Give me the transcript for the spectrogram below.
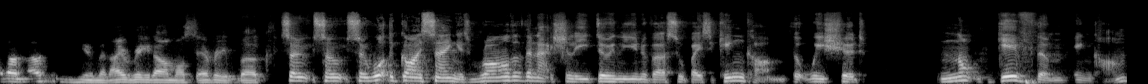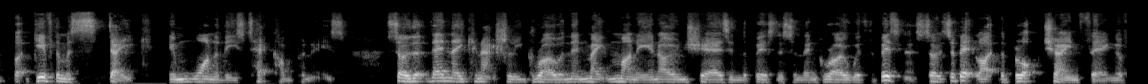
I don't know Team Human. I read almost every book. So so so what the guy's saying is rather than actually doing the universal basic income, that we should not give them income, but give them a stake in one of these tech companies so that then they can actually grow and then make money and own shares in the business and then grow with the business. So it's a bit like the blockchain thing of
